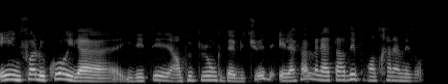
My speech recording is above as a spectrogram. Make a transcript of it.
Et une fois le cours, il, a, il était un peu plus long que d'habitude, et la femme, elle a tardé pour rentrer à la maison.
